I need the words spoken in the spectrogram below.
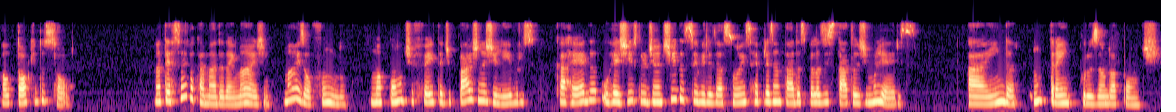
ao toque do sol. Na terceira camada da imagem, mais ao fundo, uma ponte feita de páginas de livros carrega o registro de antigas civilizações representadas pelas estátuas de mulheres. Há ainda um trem cruzando a ponte.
